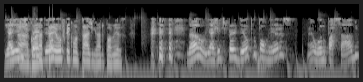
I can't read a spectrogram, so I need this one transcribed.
E aí Ah, agora perdeu... até eu fiquei com vontade de ganhar do Palmeiras. Não, e a gente perdeu pro Palmeiras né, o ano passado.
